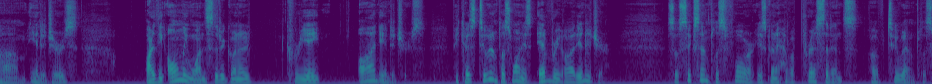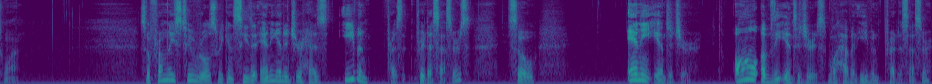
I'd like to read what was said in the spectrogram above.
um, integers are the only ones that are going to create odd integers because 2n plus 1 is every odd integer. So 6n plus 4 is going to have a precedence of 2n plus 1. So from these two rules we can see that any integer has even predecessors. So any integer, all of the integers will have an even predecessor,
